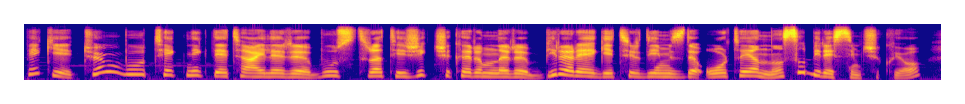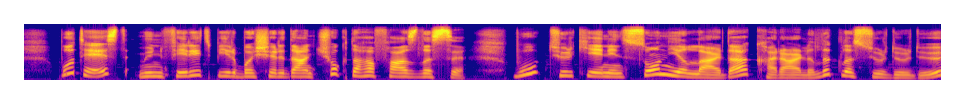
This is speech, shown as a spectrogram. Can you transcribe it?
Peki tüm bu teknik detayları, bu stratejik çıkarımları bir araya getirdiğimizde ortaya nasıl bir resim çıkıyor? Bu test münferit bir başarıdan çok daha fazlası. Bu Türkiye'nin son yıllarda kararlılıkla sürdürdüğü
